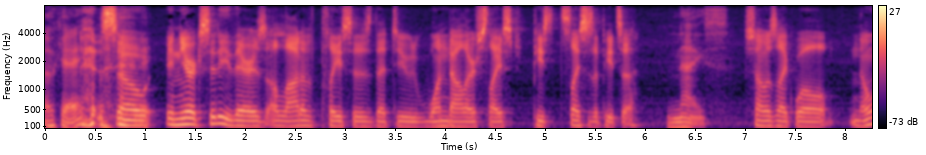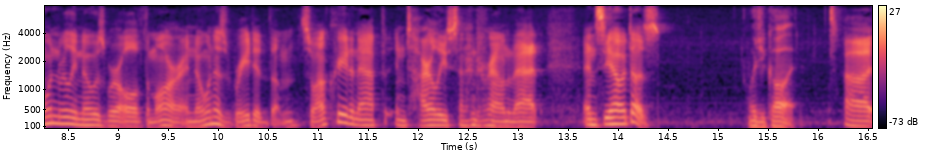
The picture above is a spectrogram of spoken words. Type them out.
Okay. so in New York City, there's a lot of places that do one dollar slice piece, slices of pizza. nice. So I was like, well, no one really knows where all of them are, and no one has rated them. So I'll create an app entirely centered around that and see how it does. What'd you call it? Uh,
